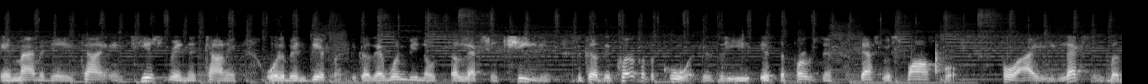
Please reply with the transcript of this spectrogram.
in Miami-Dade County, and history in this county would have been different because there wouldn't be no election cheating because the clerk of the court is the is the person that's responsible for our elections. But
